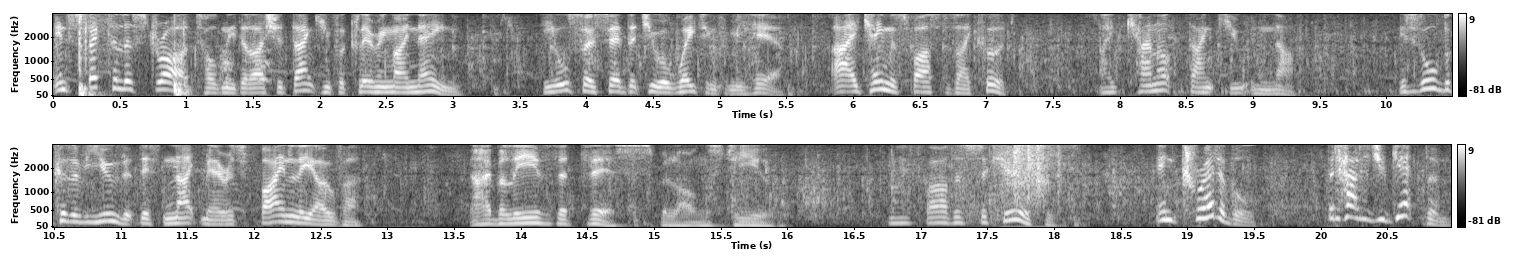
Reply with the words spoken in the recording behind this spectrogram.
Inspector Lestrade told me that I should thank you for clearing my name. He also said that you were waiting for me here. I came as fast as I could. I cannot thank you enough. It is all because of you that this nightmare is finally over. I believe that this belongs to you. My father's securities. Incredible! But how did you get them?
